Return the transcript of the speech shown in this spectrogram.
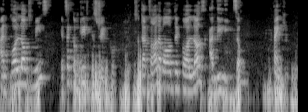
and call logs means it's a complete history report. So that's all about the call logs and the lead summary. Thank you.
